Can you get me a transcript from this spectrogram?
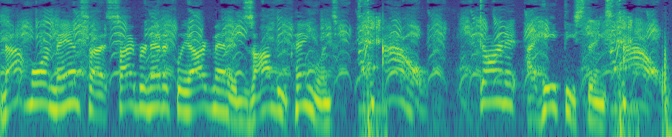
Not more man-sized, cybernetically augmented zombie penguins. Ow! Darn it, I hate these things. Ow!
